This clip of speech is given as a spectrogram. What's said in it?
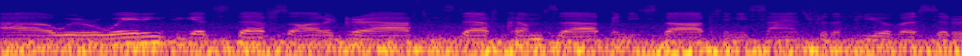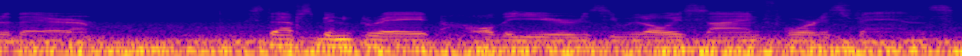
Uh, we were waiting to get Steph's autograph, and Steph comes up and he stops and he signs for the few of us that are there. Steph's been great all the years. He would always sign for his fans.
